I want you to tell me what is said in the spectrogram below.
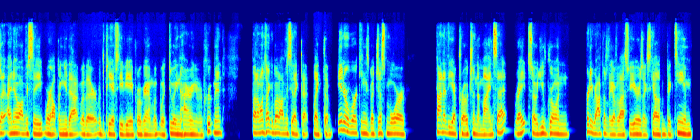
I know obviously we're helping you that with our with the PFCVA program with, with doing the hiring and recruitment. But I want to talk about obviously like that like the inner workings, but just more kind of the approach and the mindset, right? So you've grown pretty rapidly over the last few years, like scale up a big team.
